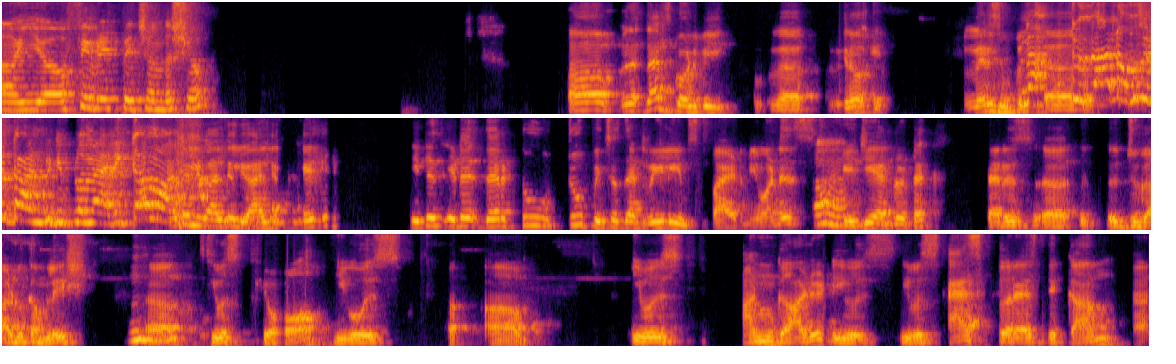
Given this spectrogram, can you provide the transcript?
Uh, your favorite pitch on the show? Uh, that's going to be, uh, you know, very simple. Now, uh, that also can't be diplomatic. Come on. I'll tell you. I'll tell you. I'll tell you. It, it, is, it is. There are two two pitches that really inspired me. One is uh-huh. AG Agrotech. That is uh, Jugadu Kamlesh. Mm-hmm. Uh, he was pure. He was. Uh, uh, he was unguarded. He was he was as pure as they come. Uh,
